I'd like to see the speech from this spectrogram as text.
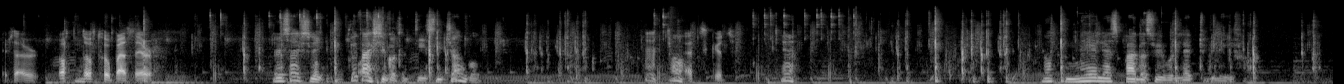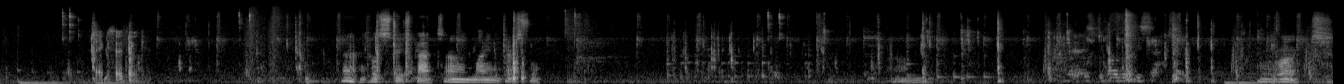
There's a lot of topaz there. There's actually, we've actually got a decent jungle. Hmm, oh. That's good. Yeah. Not nearly as bad as we were led to believe. Next, I think. Ah, it was straight plant. Oh, my inventory's full. Um, Alright.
